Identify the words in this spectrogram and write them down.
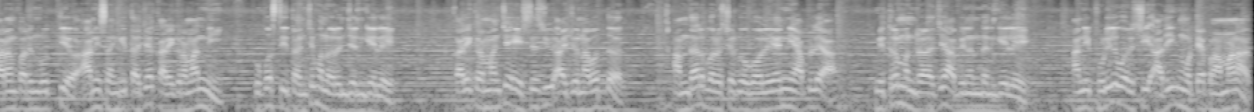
पारंपरिक नृत्य आणि संगीताच्या कार्यक्रमांनी उपस्थितांचे मनोरंजन केले. कार्यक्रमांच्या यशस्वी आयोजनाबद्दल आमदार वरशेठ गोगावले यांनी आपल्या मित्रमंडळाचे अभिनंदन केले आणि पुढील वर्षी अधिक मोठ्या प्रमाणात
